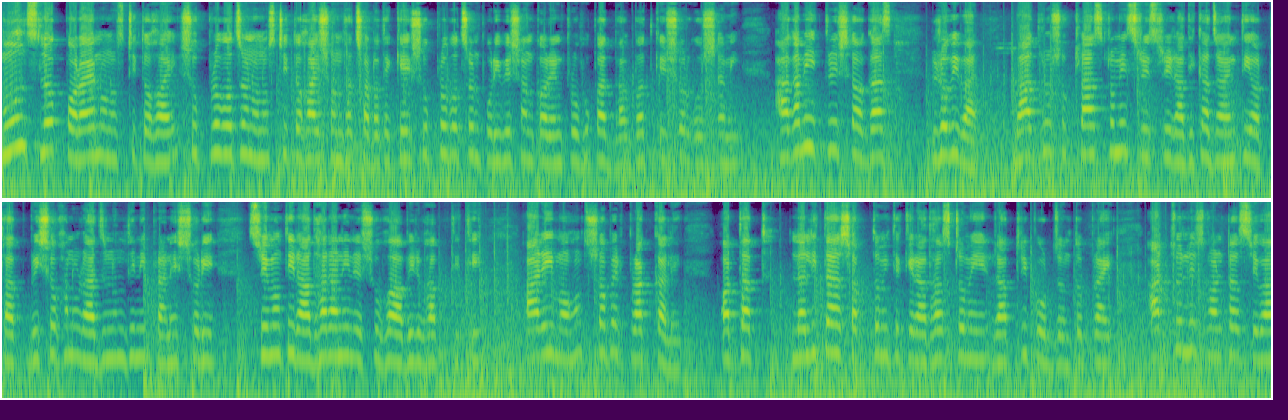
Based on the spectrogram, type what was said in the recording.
মূল শ্লোক পরায়ণ অনুষ্ঠিত হয়, সুপ্রবচন অনুষ্ঠিত হয় সন্ধ্যা ছটা থেকে। সুপ্রবচন পরিবেশন করেন প্রভুপাদ ভাগবত কিশোর গোস্বামী। আগামী একত্রিশে অগাস্ট রবিবার, ভাদ্র শুক্লাষ্টমী শ্রী শ্রী রাধিকা জয়ন্তী অর্থাৎ বৃষভানু রাজনন্দিনী প্রাণেশ্বরী শ্রীমতী রাধারানীর শুভ আবির্ভাব তিথি। আর এই মহোৎসবের প্রাককালে, অর্থাৎ ললিতা সপ্তমী থেকে রাধাষ্টমী রাত্রি পর্যন্ত প্রায় আটচল্লিশ ঘণ্টা সেবা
